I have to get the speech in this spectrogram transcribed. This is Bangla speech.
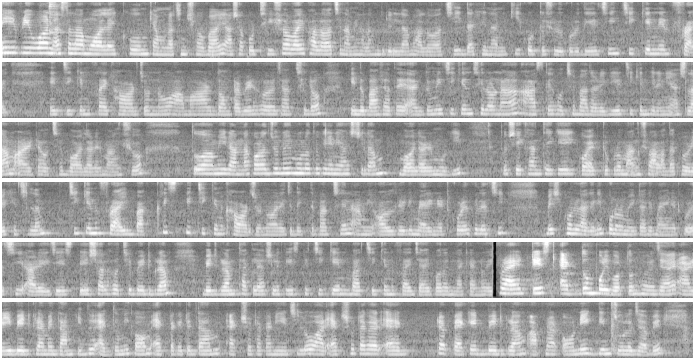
এই এভরিওয়ান আসসালামু আলাইকুম। কেমন আছেন সবাই? আশা করছি সবাই ভালো আছেন। আমি আলহামদুলিল্লাহ ভালো আছি। দেখেন আমি কি করতে শুরু করে দিয়েছি। চিকেনের ফ্রাই। এই চিকেন ফ্রাই খাওয়ার জন্য আমার দমটা বের হয়ে যাচ্ছিল। কিন্তু বাসাতে একদমই চিকেন ছিল না। আজকে হচ্ছে বাজারে গিয়ে চিকেন কিনে নিয়ে আসলাম। আর এটা হচ্ছে ব্রয়লারের মাংস। তো আমি রান্না করার জন্যই মূলত কিনে নিয়ে আসছিলাম ব্রয়লারের মুরগি। তো সেখান থেকেই কয়েক টুকরো মাংস আলাদা করে রেখেছিলাম। চিকেন ফ্রাই বা ক্রিস্পি চিকেন খাওয়ার জন্য। আর এই যে দেখতে পাচ্ছেন, আমি অলরেডি ম্যারিনেট করে ফেলেছি। বেশিক্ষণ লাগেনি, পনেরো মিনিট আগে ম্যারিনেট করেছি। আর এই যে স্পেশাল হচ্ছে বেডগ্রাম বেডগ্রাম থাকলে আসলে ক্রিস্পি চিকেন বা চিকেন ফ্রাই যাই বলেন না কেন, এই ফ্রাইয়ের টেস্ট একদম পরিবর্তন হয়ে যায়। আর এই বেডগ্রামের দাম কিন্তু একদমই কম। এক প্যাকেটের দাম একশো টাকা নিয়েছিল। আর একশো টাকার এক একটা প্যাকেট বেডগ্রাম আপনার অনেক দিন চলে যাবে।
